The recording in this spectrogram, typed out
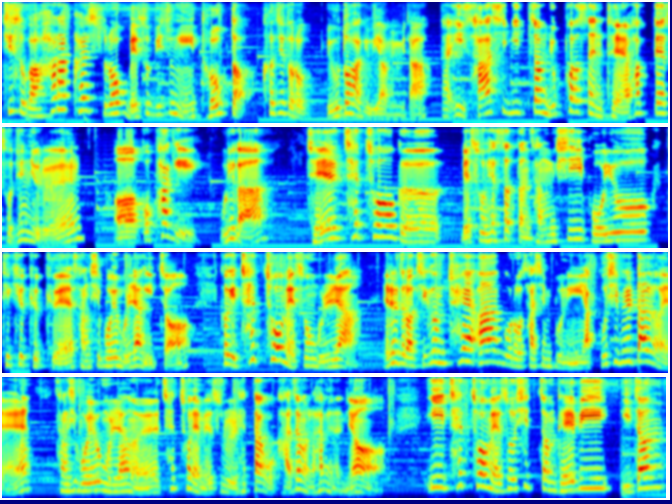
지수가 하락할수록 매수 비중이 더욱더 커지도록 유도하기 위함입니다. 자, 이 42.6%의 확대 소진율을 어, 곱하기 우리가 제일 최초 그 매수했었던 상시 보유 TQQQ의 상시 보유 물량이 있죠. 거기 최초 매수 물량 예를 들어 지금 최악으로 사신 분이 약 91달러의 상시 보유 물량을 최초에 매수를 했다고 가정을 하면은요. 이 최초 매수 시점 대비 이전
